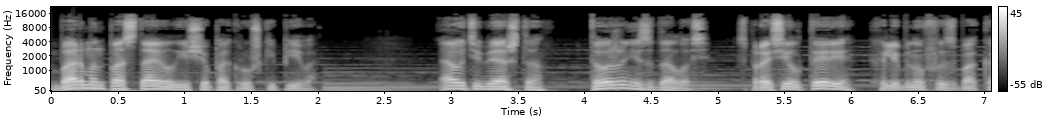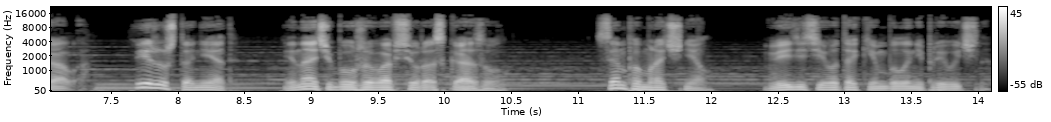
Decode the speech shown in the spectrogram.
Бармен поставил еще по кружке пива. «А у тебя что, тоже не задалось?» — спросил Терри, хлебнув из бокала. «Вижу, что нет, иначе бы уже вовсю рассказывал». Сэм помрачнел. Видеть его таким было непривычно.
